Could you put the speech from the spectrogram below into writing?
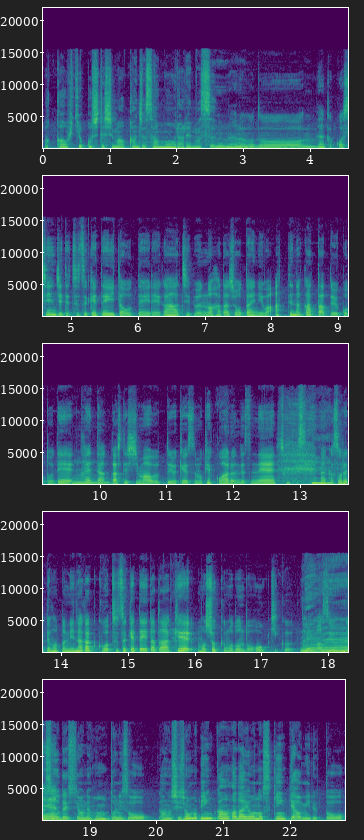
悪化を引き起こしてしまう患者さんもおられます。なるほど。なんかこう信じて続けていたお手入れが自分の肌状態には合ってなかったということで、かえって悪化してしまうというケースも結構あるんですね。そうですね。なんかそれって本当に長くこう続けていただけもうショックもどんどん大きくなりますよね。ねそうですよね。本当にそう。あの市場の敏感肌用のスキンケアを見ると、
